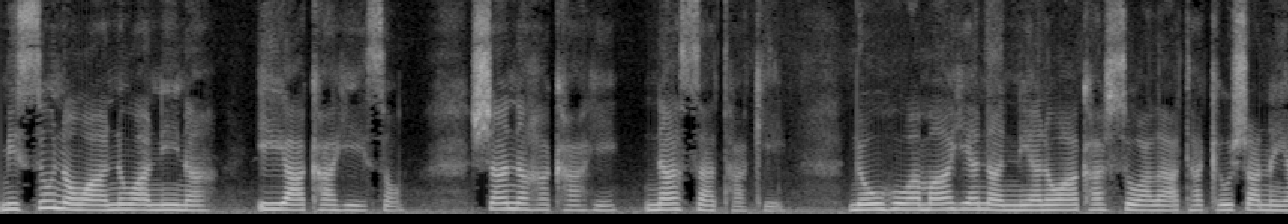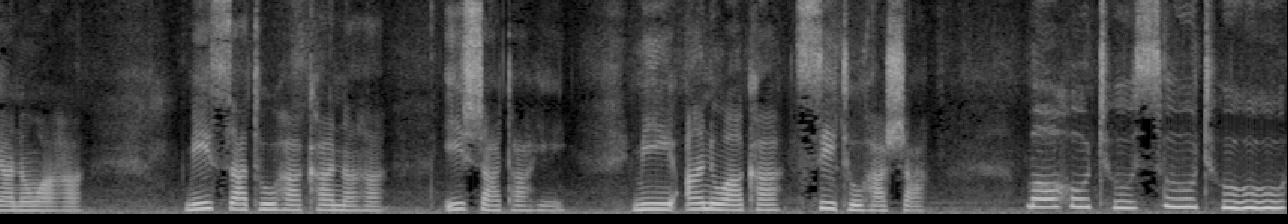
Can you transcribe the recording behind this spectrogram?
misuno wa nuanina iakahiso shana hakahi nasataki no huamahia na nianoaka suala takushana yanoaha mi satuha kanaha ishatahi. Mi anuaka situhasha Mohutu sutu.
